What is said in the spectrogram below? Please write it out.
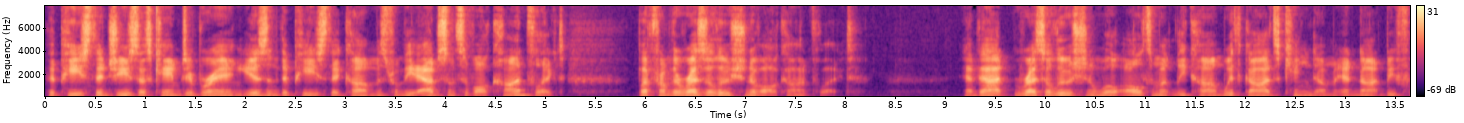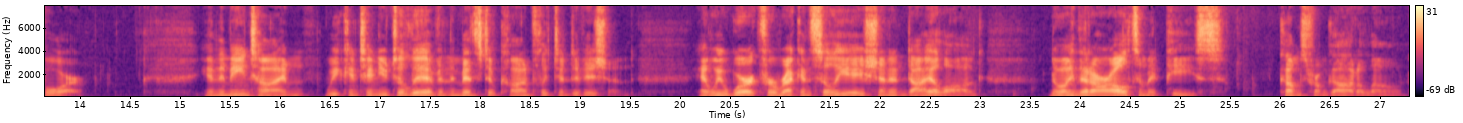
The peace that Jesus came to bring isn't the peace that comes from the absence of all conflict, but from the resolution of all conflict. And that resolution will ultimately come with God's kingdom and not before. In the meantime, we continue to live in the midst of conflict and division and we work for reconciliation and dialogue, knowing that our ultimate peace comes from God alone.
